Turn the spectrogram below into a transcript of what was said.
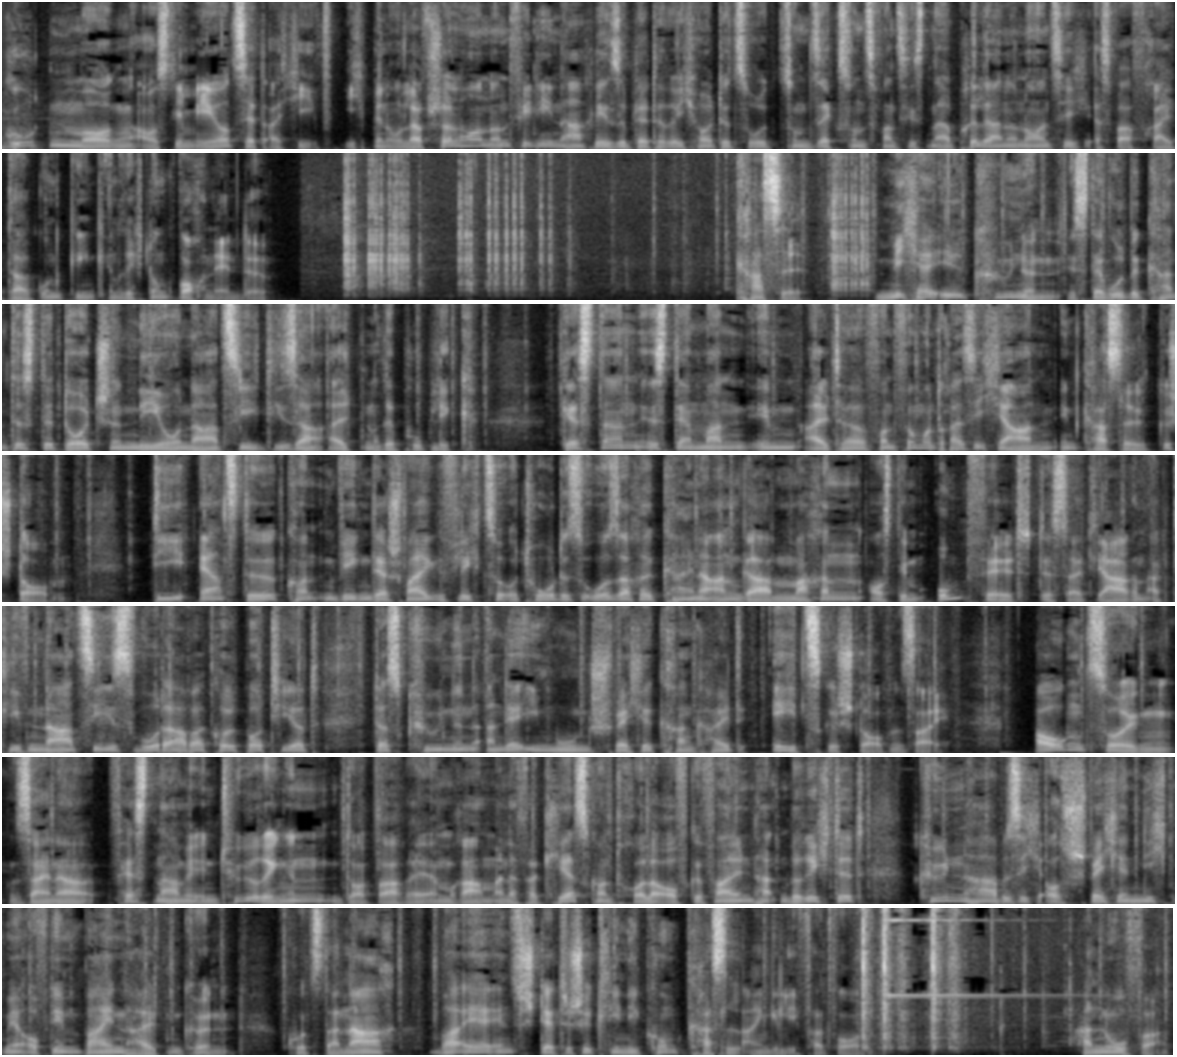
Guten Morgen aus dem EOZ-Archiv. Ich bin Olaf Schöllhorn und für die Nachlese blättere ich heute zurück zum 26. April 91. Es war Freitag und ging in Richtung Wochenende. Kassel. Michael Kühnen ist der wohl bekannteste deutsche Neonazi dieser alten Republik. Gestern ist der Mann im Alter von 35 Jahren in Kassel gestorben. Die Ärzte konnten wegen der Schweigepflicht zur Todesursache keine Angaben machen. Aus dem Umfeld des seit Jahren aktiven Nazis wurde aber kolportiert, dass Kühnen an der Immunschwächekrankheit AIDS gestorben sei. Augenzeugen seiner Festnahme in Thüringen, dort war er im Rahmen einer Verkehrskontrolle aufgefallen, hatten berichtet, Kühnen habe sich aus Schwäche nicht mehr auf dem Bein halten können. Kurz danach war er ins städtische Klinikum Kassel eingeliefert worden. Hannover.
